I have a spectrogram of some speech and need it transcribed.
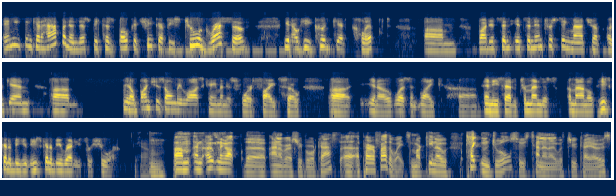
anything could happen in this because Bocachica, if he's too aggressive, you know, he could get clipped um, but it's an it's an interesting matchup again. Um, you know, Bunch's only loss came in his fourth fight, so uh, you know it wasn't like, uh, and he's had a tremendous amount of. He's going to be he's going to be ready for sure. Yeah. Mm. Um, and opening up the anniversary broadcast, uh, a pair of featherweights, Martino Titan Jules, who's 10 0 with two KOs,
